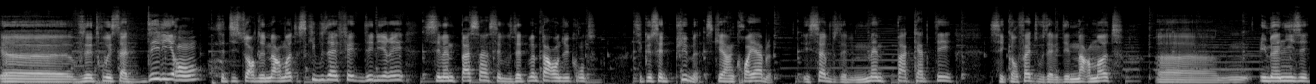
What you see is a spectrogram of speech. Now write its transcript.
Euh, vous avez trouvé ça délirant, cette histoire de marmotte. Ce qui vous a fait délirer, c'est même pas ça, c'est- vous êtes même pas rendu compte. C'est que cette pub, ce qui est incroyable, et ça vous avez même pas capté, c'est qu'en fait vous avez des marmottes euh, humanisées.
